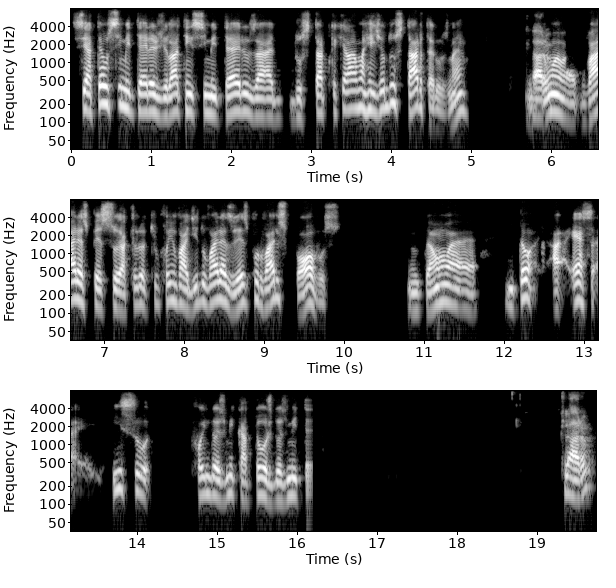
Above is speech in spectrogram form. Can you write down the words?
Se até os cemitérios de lá tem cemitérios ah, dos tártaros, porque aquela é uma região dos tártaros, né? Claro. Então, várias pessoas, aquilo, aquilo foi invadido várias vezes por vários povos. Então, é, então essa, isso foi em 2014, 2013. Claro.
